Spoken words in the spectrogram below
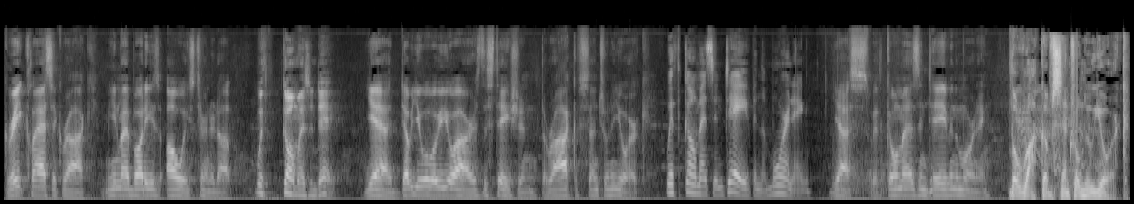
Great classic rock. Me and my buddies always turn it up. With Gomez and Dave. Yeah, WOUR is the station, the rock of Central New York. With Gomez and Dave in the morning. Yes, with Gomez and Dave in the morning. The Rock of Central New York.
